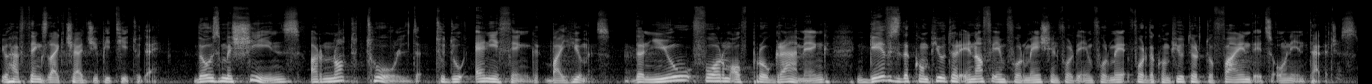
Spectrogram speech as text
you have things like ChatGPT today. Those machines are not told to do anything by humans. The new form of programming gives the computer enough information for the, informa for the computer to find its own intelligence.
